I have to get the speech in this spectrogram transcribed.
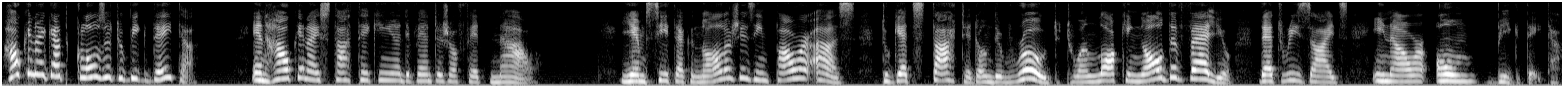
how can I get closer to big data? And how can I start taking advantage of it now? EMC technologies empower us to get started on the road to unlocking all the value that resides in our own big data.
